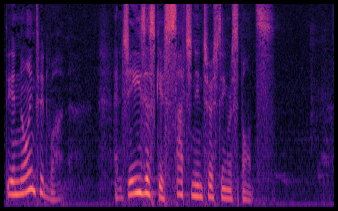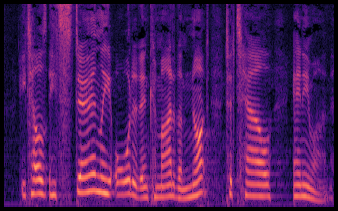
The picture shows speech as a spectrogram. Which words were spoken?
the anointed one. And Jesus gives such an interesting response. He tells, he sternly ordered and commanded them not to tell anyone.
